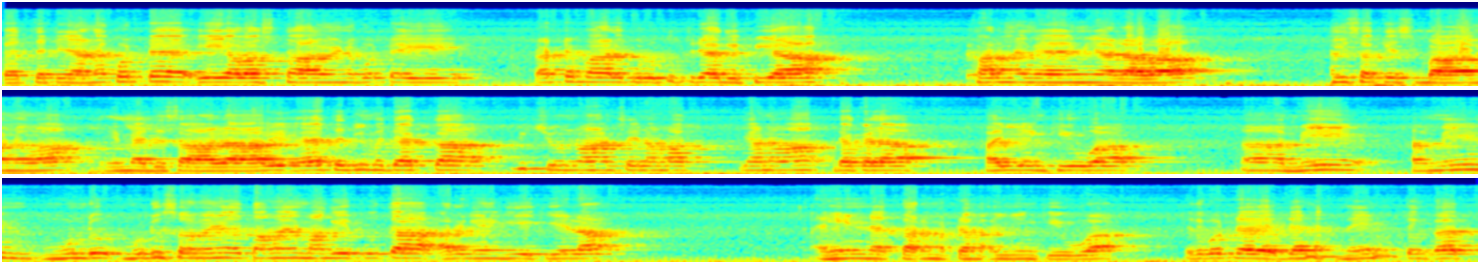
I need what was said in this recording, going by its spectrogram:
පැත්තට යනකොට ඒ අවස්ථාව වෙනකොට ඒ රටපාල කුල පුත්‍රයාගේ පියා කර්ණවැමියා ලවා හිසකෙස් භාවනවා මේ මැද ශාලාවේ ඈතදීම දැක්කා. වික්ෂුන් වහන්සේ නමක් යනවා. දැකලා අයියෙන් කිව්වා මේ මේ මුඩු මුඩු සමය තමයි මගේ පුතා අරගෙන ගියේ කියලා. ඇහෙන්න තරමට අයියෙන් කිව්වා. එතකොට දැන් නේත් ගත්ත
